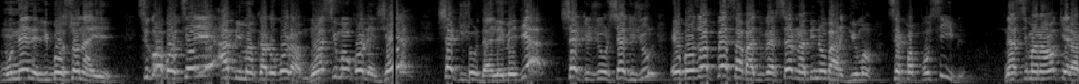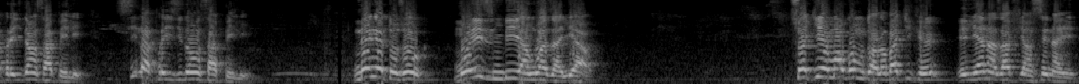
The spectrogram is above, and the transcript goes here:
munene liboso na ye sikoyo botie ye abimaka lokola mwasi moko légère chaque jour dans les médias chaque jour chaque jour et bozopesa baadversaire na bino baargument c'est pas possible na sima na oke la presidence apele si la presidence apele ndenge tozoyoka moïse mbi yango azali awa soki ye moko moto alobaki ke eliane aza fiance na ye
